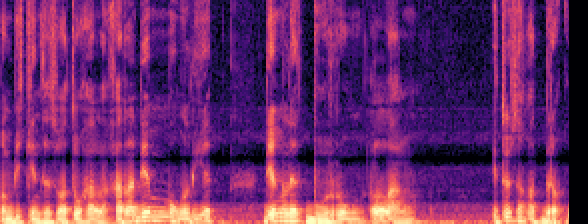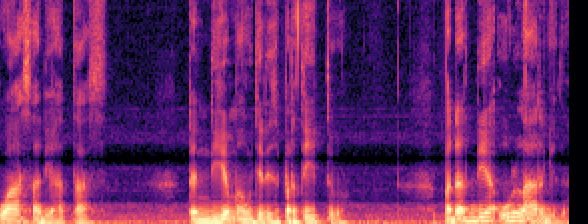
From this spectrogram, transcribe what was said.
membuat sesuatu hal lah. Karena dia mau ngelihat dia ngelihat burung elang itu sangat berkuasa di atas. Dan dia mau jadi seperti itu. Padahal dia ular gitu.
